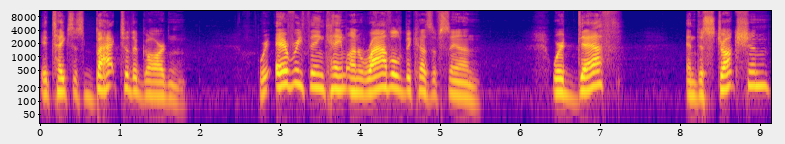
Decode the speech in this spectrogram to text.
It takes us back to the garden where everything came unraveled because of sin, where death and destruction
